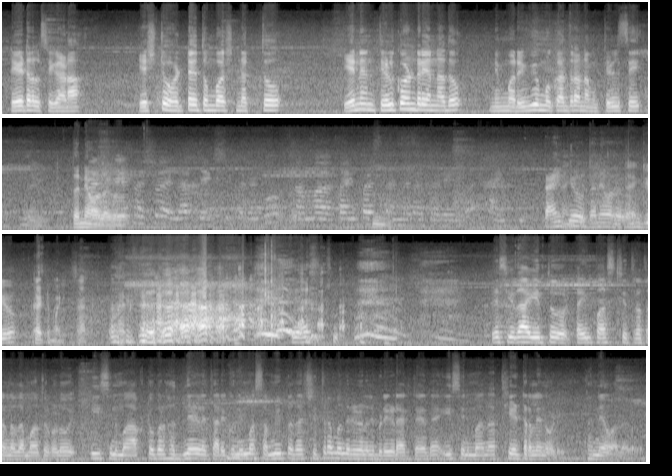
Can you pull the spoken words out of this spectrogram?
ಥಿಯೇಟ್ರಲ್ಲಿ ಸಿಗೋಣ. ಎಷ್ಟು ಹೊಟ್ಟೆ ತುಂಬಷ್ಟು ನಗ್ತು ಏನೇನು ತಿಳ್ಕೊಂಡ್ರಿ ಅನ್ನೋದು ನಿಮ್ಮ ರಿವ್ಯೂ ಮುಖಾಂತರ ನಮ್ಗೆ ತಿಳಿಸಿ. ಧನ್ಯವಾದಗಳು ಫಸ್ಟ್ ಎಲ್ಲ ಪ್ರೇಕ್ಷಕರಿಗೂ ನಮ್ಮ ಟೈಮ್ ಪಾಸ್ ಕನ್ನಡ ಕಡೆಯಿಂದ ಥ್ಯಾಂಕ್ ಯು ಧನ್ಯವಾದ ಥ್ಯಾಂಕ್ ಯು ಕಟ್ ಮಾಡಿ ಸರ್ ಎಸ್ ಇದಾಗಿತ್ತು ಟೈಮ್ ಪಾಸ್ ಚಿತ್ರತಂಡದ ಮಾತುಗಳು. ಈ ಸಿನಿಮಾ ಅಕ್ಟೋಬರ್ ಹದಿನೇಳನೇ ತಾರೀಕು ನಿಮ್ಮ ಸಮೀಪದ ಚಿತ್ರಮಂದಿರಗಳಲ್ಲಿ ಬಿಡುಗಡೆ ಆಗ್ತಾ ಇದೆ. ಈ ಸಿನಿಮಾನ ಥಿಯೇಟ್ರಲ್ಲೇ ನೋಡಿ. ಧನ್ಯವಾದಗಳು.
